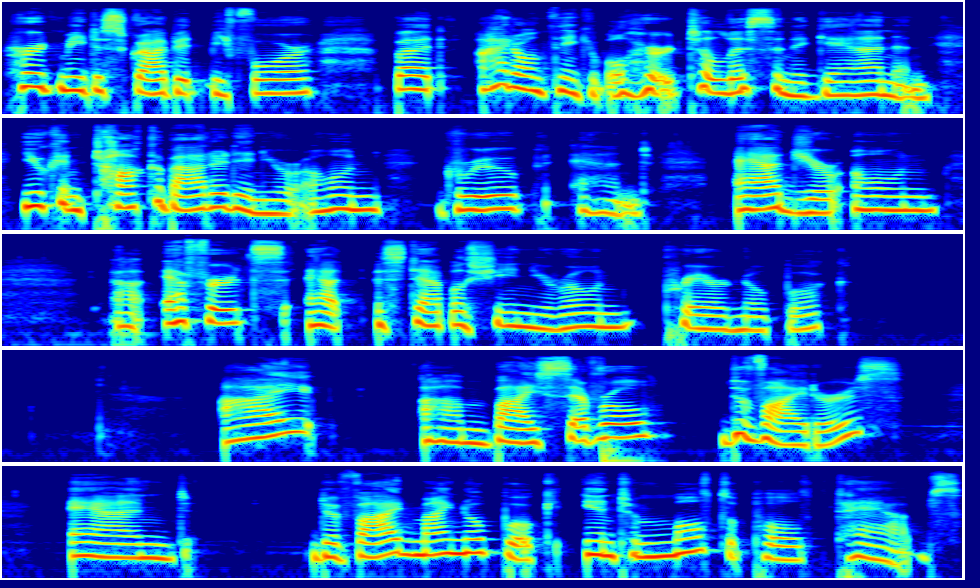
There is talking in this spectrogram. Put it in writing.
heard me describe it before, but I don't think it will hurt to listen again. And you can talk about it in your own group and add your own uh, efforts at establishing your own prayer notebook. I um, buy several dividers and divide my notebook into multiple tabs.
